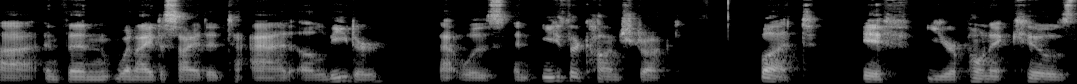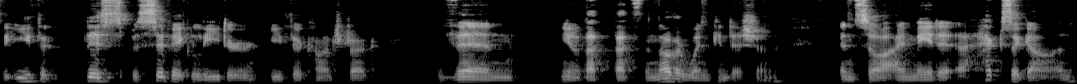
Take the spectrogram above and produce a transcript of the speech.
Uh, and then when I decided to add a leader, that was an ether construct, but if your opponent kills the ether, this specific leader ether construct, then you know that that's another win condition. And so I made it a hexagon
